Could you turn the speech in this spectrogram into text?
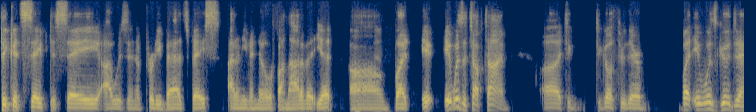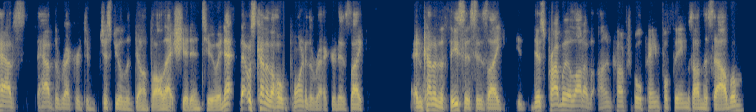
think it's safe to say I was in a pretty bad space. I don't even know if I'm out of it yet. Um, but it, it was a tough time uh, to, to go through there. But it was good to have have the record to just be able to dump all that shit into. And that, that was kind of the whole point of the record is like, and kind of the thesis is like there's probably a lot of uncomfortable painful things on this album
